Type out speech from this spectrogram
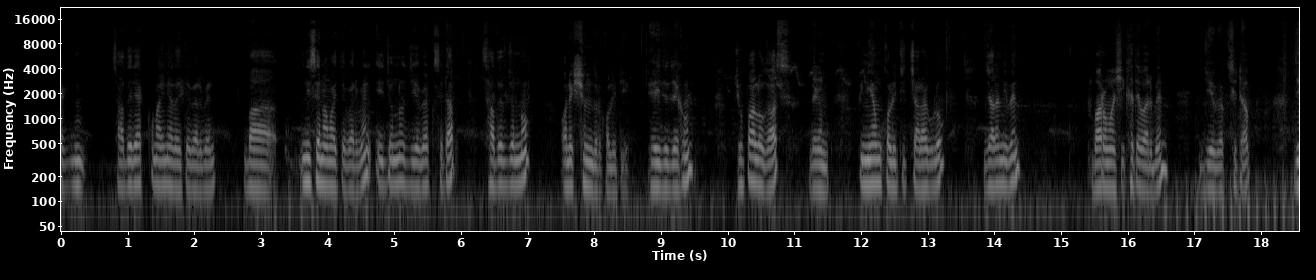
এক ছাদের এক কোনায় নিয়ে যাইতে পারবেন বা নিচে নামাইতে পারবেন, এই জন্য জিও ব্যাগ সেট ছাদের জন্য অনেক সুন্দর কোয়ালিটি এই যে দেখুন, ঝোপালো গাছ। দেখুন প্রিমিয়াম কোয়ালিটির চারাগুলো। যারা নেবেন বারো মাসই খেতে পারবেন যে ব্যাগ সেট যে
